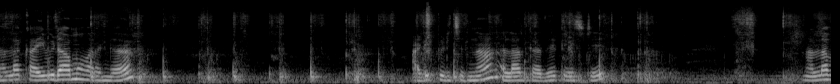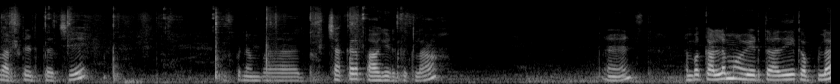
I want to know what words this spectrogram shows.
நல்லா கைவிடாமல் வரங்க மாதிரி பிடிச்சதுன்னா நல்லா இருக்காது டேஸ்ட்டு நல்லா வறுத்து எடுத்தாச்சு இப்போ நம்ம சர்க்கரை பாகு எடுத்துக்கலாம். ஃப்ரெண்ட்ஸ் நம்ம கடல மாவு எடுத்த அதே கப்பில்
